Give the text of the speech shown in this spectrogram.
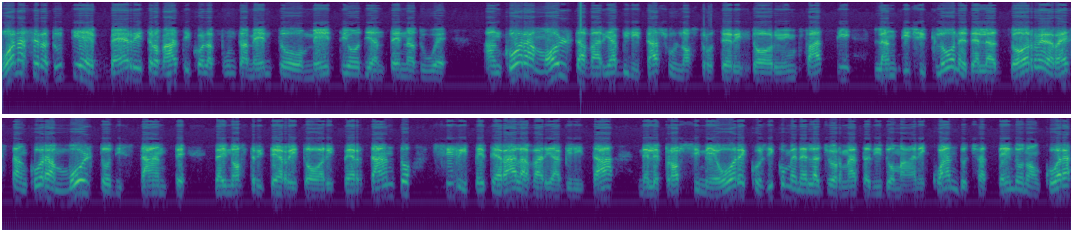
Buonasera a tutti e ben ritrovati con l'appuntamento meteo di Antenna 2. Ancora molta variabilità sul nostro territorio, infatti l'anticiclone delle Azzorre resta ancora molto distante dai nostri territori, pertanto si ripeterà la variabilità nelle prossime ore così come nella giornata di domani, quando ci attendono ancora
